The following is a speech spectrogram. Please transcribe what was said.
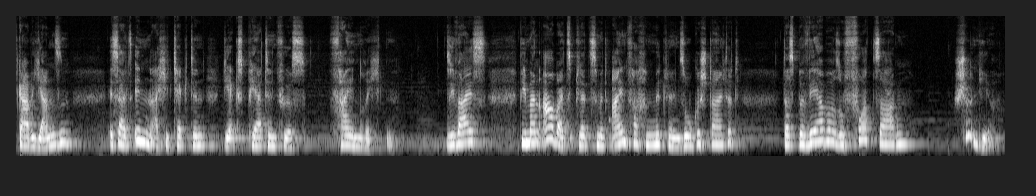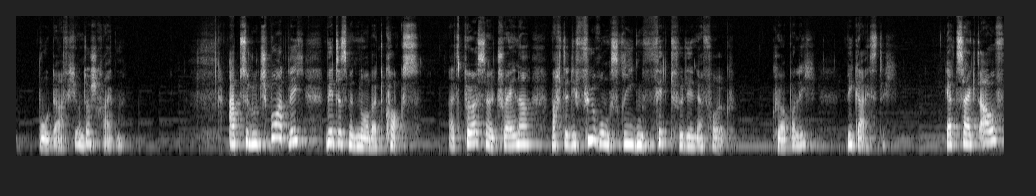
Gabi Jansen ist als Innenarchitektin die Expertin fürs Feinrichten. Sie weiß, wie man Arbeitsplätze mit einfachen Mitteln so gestaltet, dass Bewerber sofort sagen, schön hier, wo darf ich unterschreiben? Absolut sportlich wird es mit Norbert Cox. Als Personal Trainer macht er die Führungsriegen fit für den Erfolg, körperlich wie geistig. Er zeigt auf,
